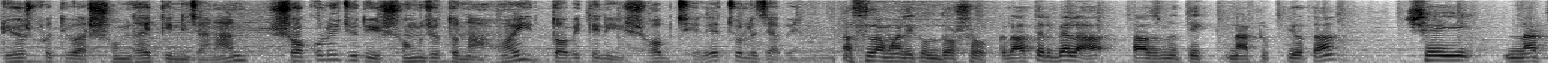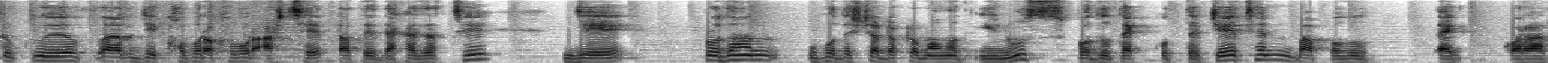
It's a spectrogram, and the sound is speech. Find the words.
বৃহস্পতিবার সন্ধ্যায় তিনি জানান সকলে যদি সংযত না হয় তবে তিনি সব ছেড়ে চলে যাবেন। আসসালাম আলাইকুম দর্শক রাতের বেলা রাজনৈতিক নাটকীয়তা। সেই নাটকীয়তার যে খবরাখবর আসছে তাতে দেখা যাচ্ছে যে প্রধান উপদেষ্টা ডক্টর মোহাম্মদ ইউনুস পদত্যাগ করতে চেয়েছেন বা পদত্যাগ করার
